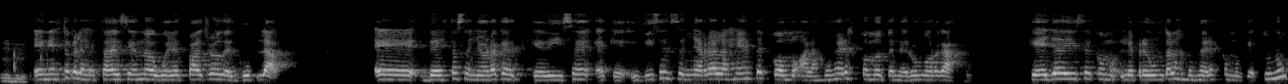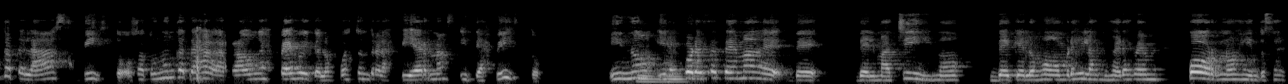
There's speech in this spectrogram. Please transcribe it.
Ujú. En esto que les está diciendo de Gwyneth Paltrow de Goop Lab, eh, de esta señora que, que dice eh, que dice enseñarle a la gente cómo a las mujeres cómo tener un orgasmo. Que ella dice como le pregunta a las mujeres como que tú nunca te la has visto o sea tú nunca te has agarrado un espejo y te lo has puesto entre las piernas y te has visto y no y es por ese tema de, de del machismo de que los hombres y las mujeres ven pornos y entonces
